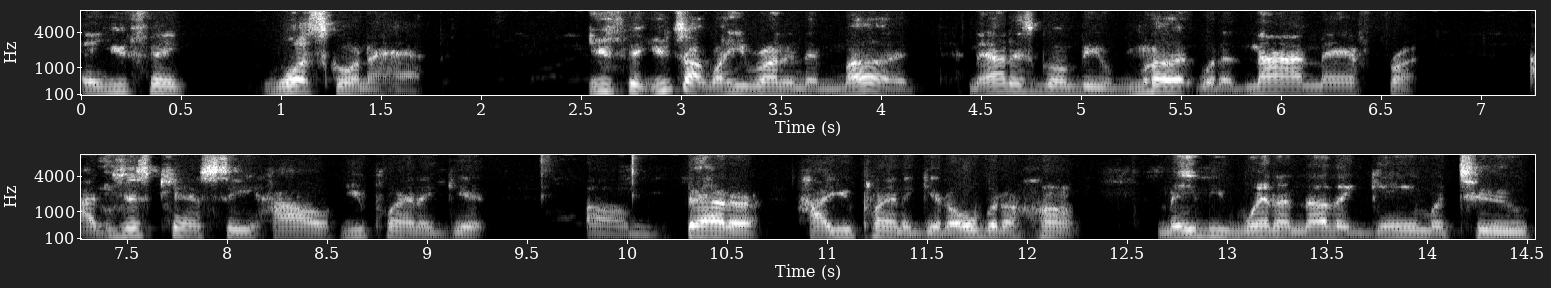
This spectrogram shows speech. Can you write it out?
and you think what's going to happen? You think you talk about he running in mud. Now there's going to be mud with a nine man front. I just can't see how you plan to get um, better, how you plan to get over the hump, maybe win another game or two,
